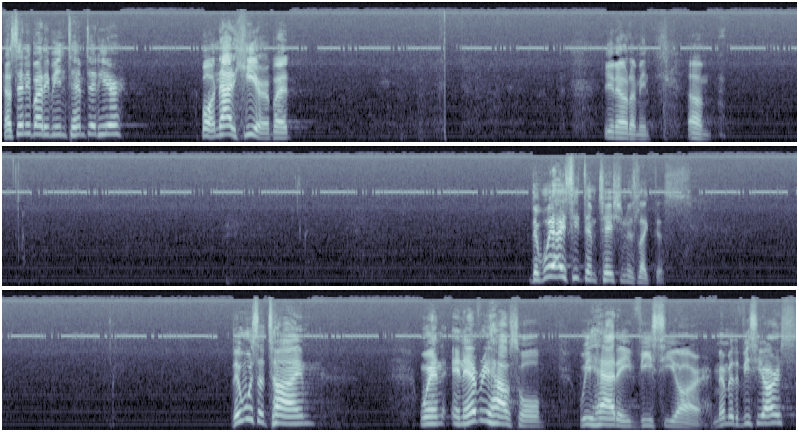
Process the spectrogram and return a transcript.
Has anybody been tempted here? Well, not here, but you know what I mean. Um, the way I see temptation is like this. There was a time when in every household we had a VCR. Remember the VCRs?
